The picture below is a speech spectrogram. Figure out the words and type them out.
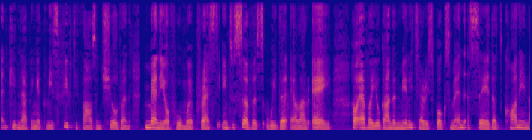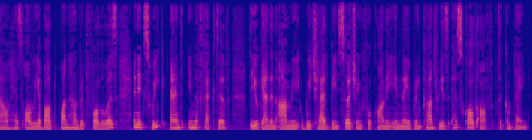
and kidnapping at least 50,000 children, many of whom were pressed into service with the LRA. However, Ugandan military spokesmen say that Kony now has only about 100 followers and it's weak and ineffective. The Ugandan army, which had been searching for Kony in neighboring countries, has called off the campaign.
